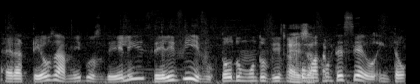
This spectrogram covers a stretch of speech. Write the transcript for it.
era ter os amigos dele, dele vivo, todo mundo vivo É, como exatamente. aconteceu. Então,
